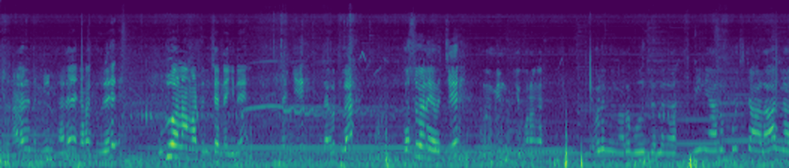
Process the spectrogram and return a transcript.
அதனால இந்த மீன் நிறைய கிடக்குது. உருவாலாம் மாட்டுச்சு அன்னைக்குன்னு. இன்னைக்கு இந்த இடத்துல கொசு வலையை வச்சு நம்ம மீன் பிடிக்க போகிறாங்க எவ்வளோ மீன் வரப்போகுது தெரியலங்க. மீன் யாரும் பிடிச்சிட்டாங்களா இல்லை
